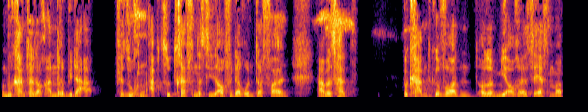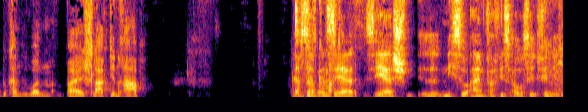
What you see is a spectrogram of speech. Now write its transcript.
und du kannst halt auch andere wieder versuchen abzutreffen, dass die auch wieder runterfallen. Aber es ist halt bekannt geworden, oder mir auch erst erste Mal bekannt geworden bei Schlag den Rab. Das, das ist aber sehr, haben. sehr äh, nicht so einfach, wie es aussieht, finde ich.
